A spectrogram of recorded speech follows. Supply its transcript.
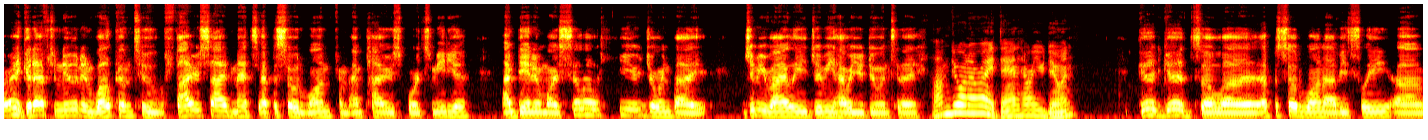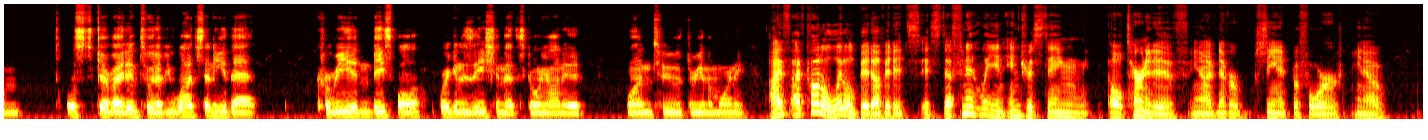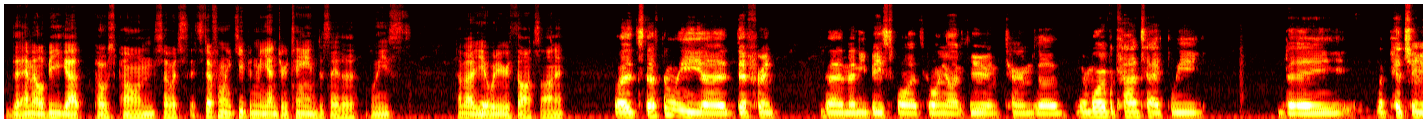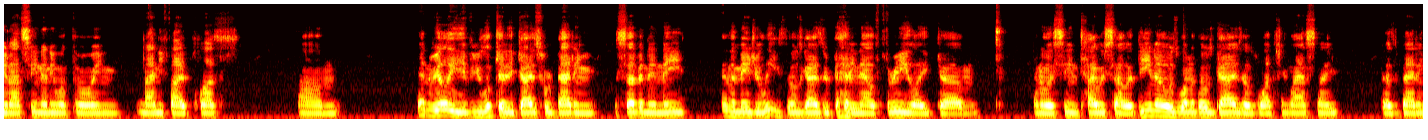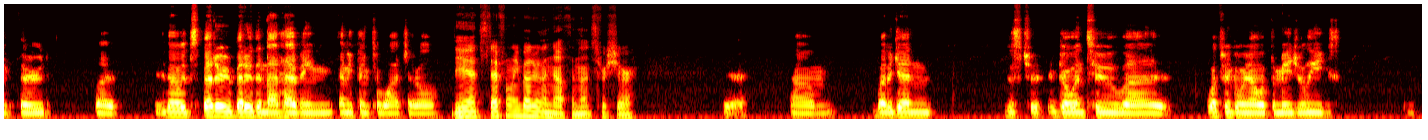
All right, good afternoon and welcome to Fireside Mets, episode one from Empire Sports Media. I'm Daniel Marcillo here, joined by Jimmy Riley. Jimmy, how are you doing today? I'm doing all right, Dan. How are you doing? Good, good. So, uh, episode one, obviously. Um, we'll get right into it. Have you watched any of that Korean baseball organization that's going on at one, two, three in the morning? I've I've caught a little bit of it. It's it's definitely an interesting alternative. You know, I've never seen it before. You know, the MLB got postponed, so it's it's definitely keeping me entertained to say the least. How about you? What are your thoughts on it? Well, it's definitely uh, different than any baseball that's going on here in terms of they're more of a contact league. They the pitching, you're not seeing anyone throwing 95 plus um, and really, if you look at it, guys who are batting seven and eight in the major leagues, those guys are batting now three. Like um, I know I've seen Tyler Saladino is one of those guys I was watching last night. That's batting third, but you know it's better better than not having anything to watch at all. Yeah, it's definitely better than nothing. That's for sure. Yeah, um, but again, just tr- go into uh, what's been going on with the major leagues.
